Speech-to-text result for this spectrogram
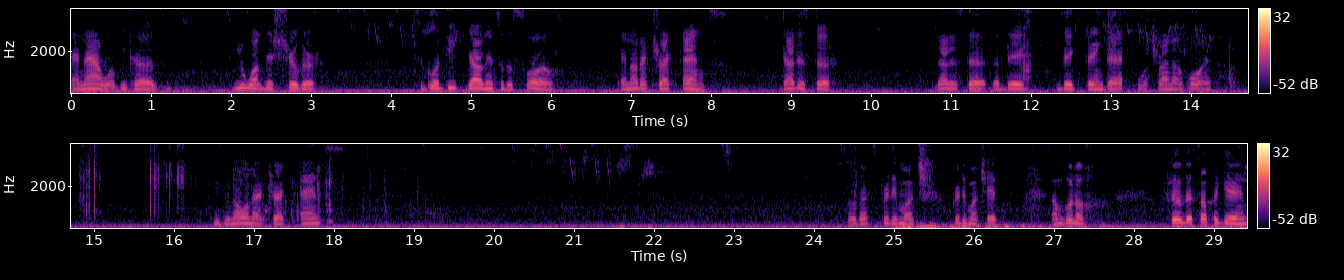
an hour because you want this sugar to go deep down into the soil and not attract ants. That is the that is the, the big big thing that we're trying to avoid. You do not want to attract ants. So that's pretty much pretty much it. I'm gonna fill this up again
